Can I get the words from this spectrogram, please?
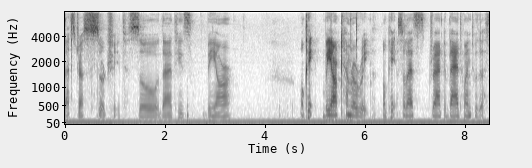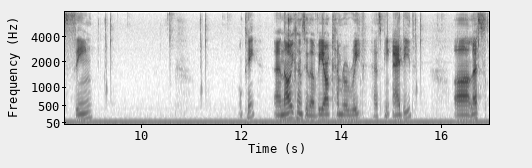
let's just search it. So that is VR okay VR camera rig okay so let's drag that one to the scene okay? And now you can see the VR camera rig has been added. Uh, let's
